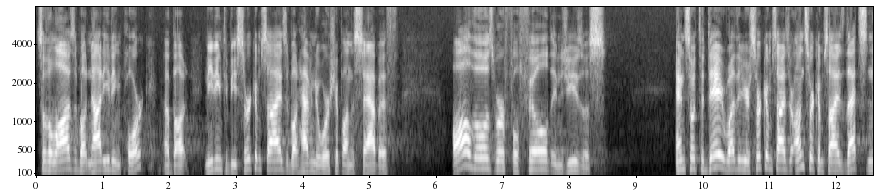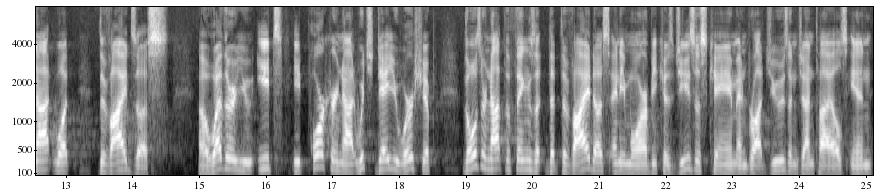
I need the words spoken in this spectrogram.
So, the laws about not eating pork, about needing to be circumcised, about having to worship on the Sabbath, all those were fulfilled in Jesus. And so, today, whether you're circumcised or uncircumcised, that's not what divides us. Uh, whether you eat, eat pork or not, which day you worship, those are not the things that, that divide us anymore because Jesus came and brought Jews and Gentiles in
